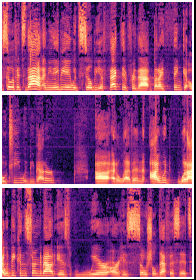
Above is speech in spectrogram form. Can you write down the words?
so if it's that, I mean, ABA would still be effective for that, but I think OT would be better uh, at 11. I would, what I would be concerned about is where are his social deficits,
